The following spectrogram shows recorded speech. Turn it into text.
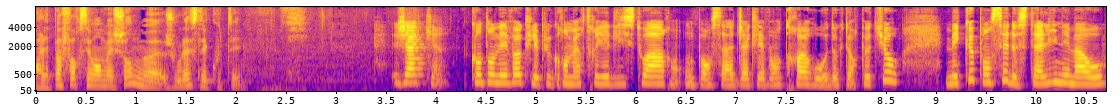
elle n'est pas forcément méchante, mais je vous laisse l'écouter. Jacques, quand on évoque les plus grands meurtriers de l'histoire, on pense à Jack l'Éventreur ou au docteur Petiot. Mais que penser de Staline et Mao?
